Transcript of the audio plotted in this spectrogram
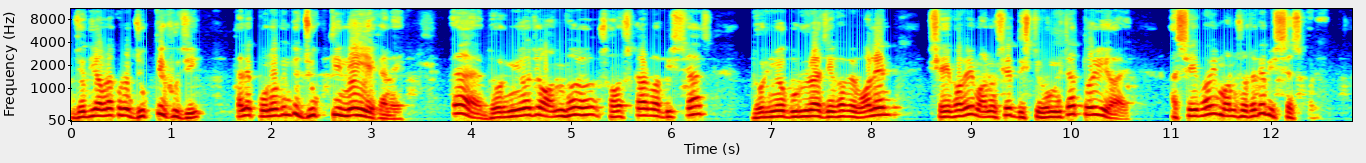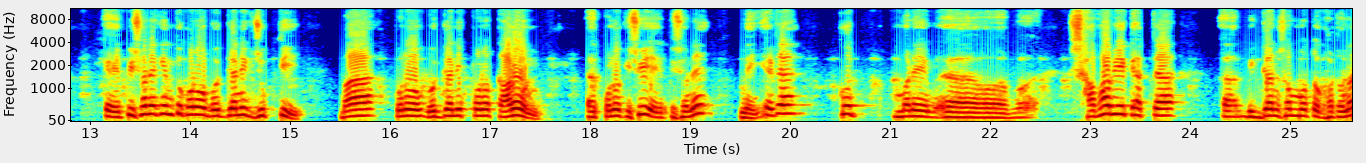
যদি আমরা কোনো যুক্তি খুঁজি, তাহলে কোনো কিন্তু যুক্তি নেই এখানে। হ্যাঁ ধর্মীয় যে অন্ধ সংস্কার বা বিশ্বাস, ধর্মীয় গুরুরা যেভাবে বলেন সেইভাবেই মানুষের দৃষ্টিভঙ্গিটা তৈরি হয় আর সেইভাবেই মানুষ ওটাকে বিশ্বাস করে। এর পিছনে কিন্তু কোনো বৈজ্ঞানিক যুক্তি বা কোনো বৈজ্ঞানিক কোনো কারণ কোনো কিছুই এর পিছনে নেই। এটা খুব মানে স্বাভাবিক একটা বিজ্ঞানসম্মত ঘটনা,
